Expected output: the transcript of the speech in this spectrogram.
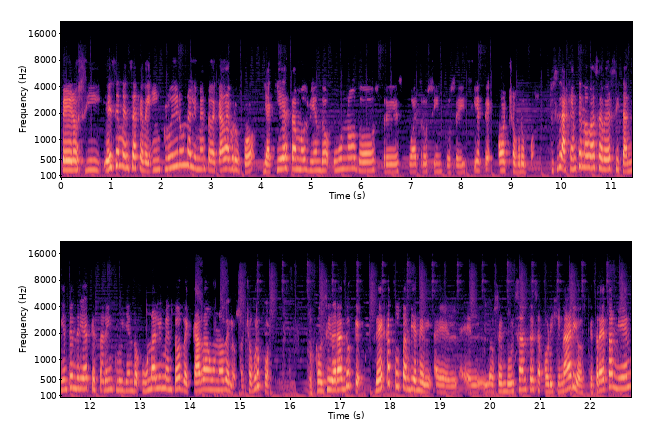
pero si ese mensaje de incluir un alimento de cada grupo, y aquí estamos viendo 1, 2, 3, 4, 5, 6, 7, 8 grupos. Entonces la gente no va a saber si también tendría que estar incluyendo un alimento de cada uno de los ocho grupos considerando que deja tú también los endulzantes originarios, que trae también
